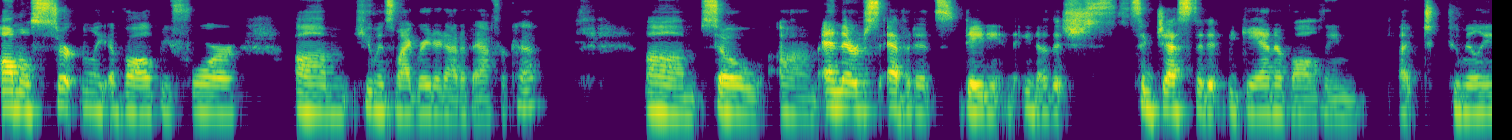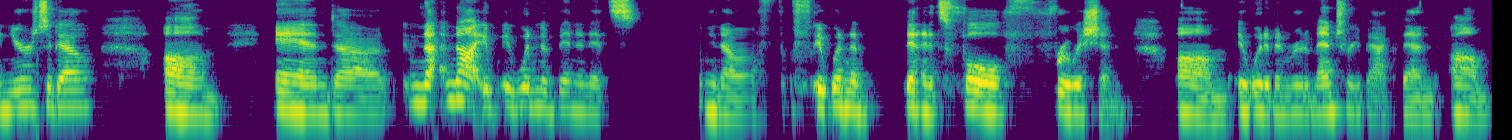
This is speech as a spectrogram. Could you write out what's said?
almost certainly evolved before um, humans migrated out of Africa. Um, so, um, and there's evidence dating, you know, that suggests that it began evolving like two million years ago. Um, and uh, not, not it, it, wouldn't have been in its, you know, it wouldn't have been in its full fruition. Um, it would have been rudimentary back then. Um,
